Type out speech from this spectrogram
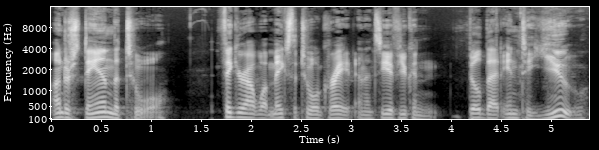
understand the tool, figure out what makes the tool great, and then see if you can build that into you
